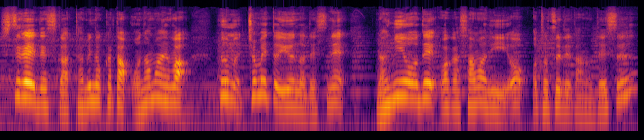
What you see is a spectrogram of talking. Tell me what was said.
失礼ですが、旅の方、お名前は、ふむ、チョメというのですね。何用で我がサマディを訪れたのです？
